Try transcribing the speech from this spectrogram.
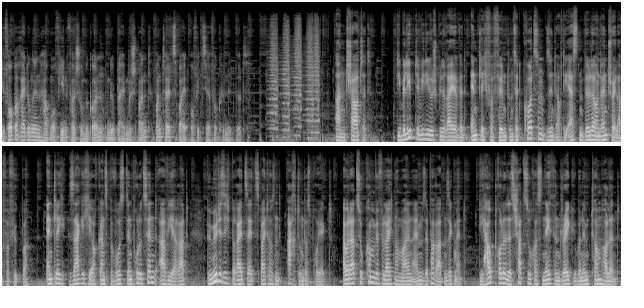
Die Vorbereitungen haben auf jeden Fall schon begonnen und wir bleiben gespannt, wann Teil 2 offiziell verkündet wird. Uncharted. Die beliebte Videospielreihe wird endlich verfilmt und seit kurzem sind auch die ersten Bilder und ein Trailer verfügbar. Endlich sage ich hier auch ganz bewusst, denn Produzent Avi Arad bemühte sich bereits seit 2008 um das Projekt. Aber dazu kommen wir vielleicht nochmal in einem separaten Segment. Die Hauptrolle des Schatzsuchers Nathan Drake übernimmt Tom Holland,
